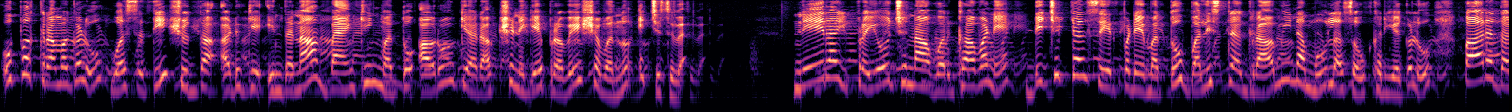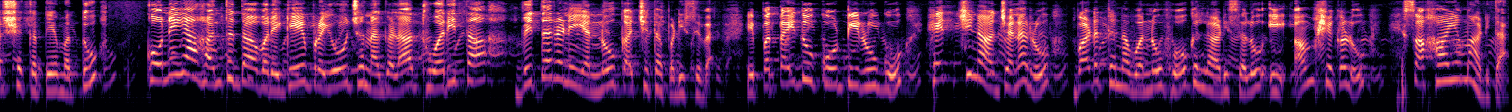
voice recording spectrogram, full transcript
ಉಪಕ್ರಮಗಳು ವಸತಿ, ಶುದ್ಧ ಅಡುಗೆ, ಇಂಧನ, ಬ್ಯಾಂಕಿಂಗ್ ಮತ್ತು ಆರೋಗ್ಯ ರಕ್ಷಣೆಗೆ ಪ್ರವೇಶವನ್ನು ಹೆಚ್ಚಿಸಿವೆ. ನೇರ ಪ್ರಯೋಜನ ವರ್ಗಾವಣೆ, ಡಿಜಿಟಲ್ ಸೇರ್ಪಡೆ ಮತ್ತು ಬಲಿಷ್ಠ ಗ್ರಾಮೀಣ ಮೂಲ ಸೌಕರ್ಯಗಳು, ಪಾರದರ್ಶಕತೆ ಮತ್ತು ಕೊನೆಯ ಹಂತದವರೆಗೆ ಪ್ರಯೋಜನಗಳ ತ್ವರಿತ ವಿತರಣೆಯನ್ನು ಖಚಿತಪಡಿಸಿವೆ. ಇಪ್ಪತ್ತೈದು ಕೋಟಿ ರೂಗೂ ಹೆಚ್ಚಿನ ಜನರು ಬಡತನವನ್ನು ಹೋಗಲಾಡಿಸಲು ಈ ಅಂಶಗಳು ಸಹಾಯ ಮಾಡಿದೆ.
